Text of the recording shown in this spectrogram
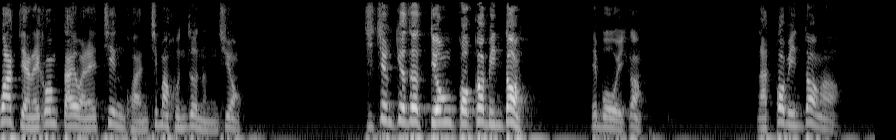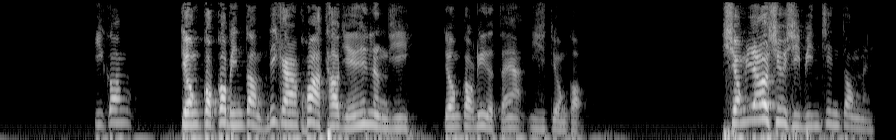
我定来讲，台湾的政权即马分做两种，一种叫做中国国民党，你无会讲。那国民党哦，伊讲中国国民党，你敢看头前迄两字，中国你就知影伊是中国。上要求是民进党呢，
